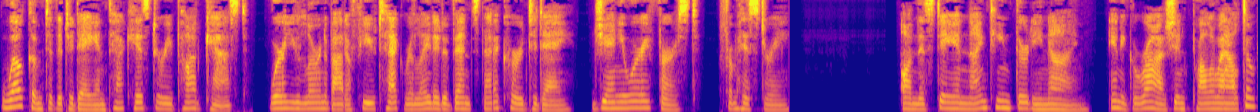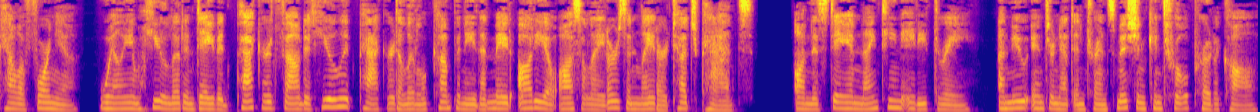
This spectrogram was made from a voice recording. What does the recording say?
Welcome to the Today in Tech History podcast, where you learn about a few tech related events that occurred today, January 1st, from history. On this day in 1939, in a garage in Palo Alto, California, William Hewlett and David Packard founded Hewlett Packard, a little company that made audio oscillators and later touchpads. On this day in 1983, a new Internet and Transmission Control Protocol,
